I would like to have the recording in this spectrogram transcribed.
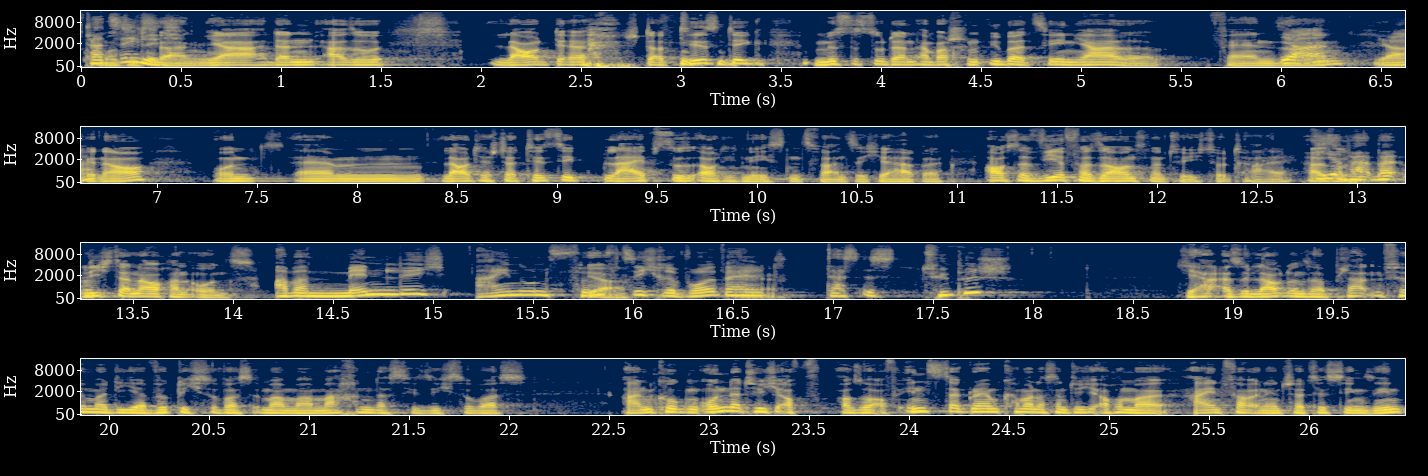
Tatsächlich. Muss ich sagen. Ja, dann, also laut der Statistik müsstest du dann aber schon über zehn Jahre Fan sein. Ja, ja. Genau. Und ähm, laut der Statistik bleibst du es auch die nächsten 20 Jahre. Außer wir versauen es natürlich total. Also ja, aber, aber, liegt dann auch an uns. Aber männlich 51 ja. Revolverheld, das ist typisch? Ja, also laut unserer Plattenfirma, die ja wirklich sowas immer mal machen, dass sie sich sowas angucken. Und natürlich auf, also auf Instagram kann man das natürlich auch immer einfach in den Statistiken sehen,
